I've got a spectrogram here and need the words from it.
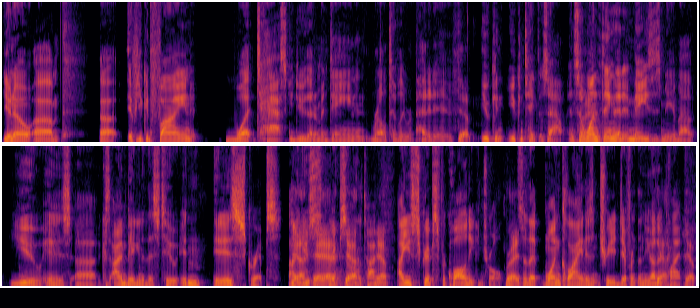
you know, um, uh, if you can find what tasks you do that are mundane and relatively repetitive, Yep. you can you can take those out. And so Right. one thing that amazes me about you is because I'm big into this too. It it is scripts. Yeah, I use yeah, scripts yeah, all the time. yep. I use scripts for quality control, Right. So that one client isn't treated different than the other client, yep.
